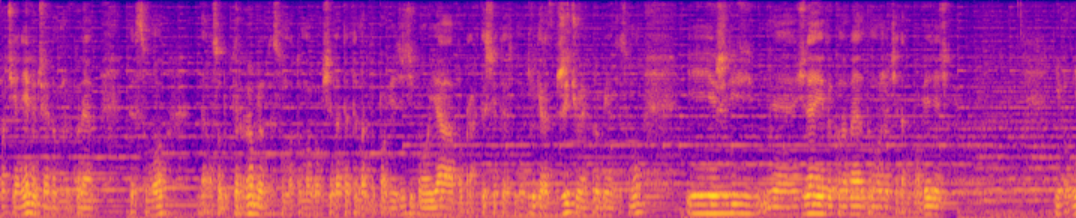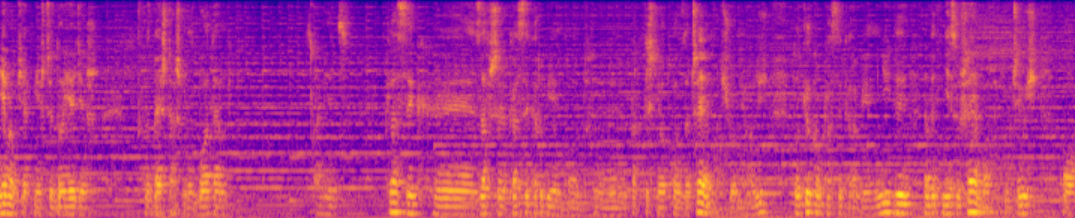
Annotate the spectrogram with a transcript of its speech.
Choć ja nie wiem, czy ja dobrze wykonałem te sumo, dla osoby, które robią te sumo, to mogą się na ten temat wypowiedzieć, bo ja bo praktycznie to jest mój drugi raz w życiu, jak robiłem te sumo i jeżeli e, źle je wykonywałem, to możecie tam powiedzieć. Nie pogniewam się, jak mnie jeszcze dojedziesz, zbesztasz mnie błotem. A więc klasyk, e, zawsze klasyka robiłem od, e, praktycznie odkąd zacząłem na siłownię chodzić, to tylko klasyka robiłem. Nigdy nawet nie słyszałem o takim czymś, o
